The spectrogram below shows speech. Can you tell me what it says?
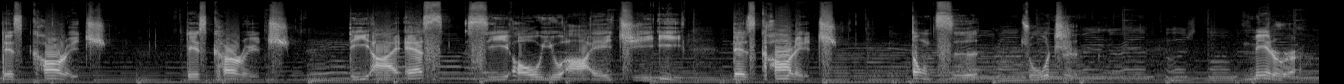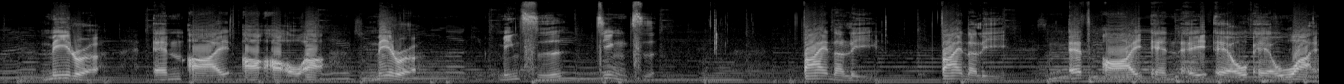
discourage, discourage, D I S C O U R A G E, discourage，动词，阻止。mirror, mirror, M I R R O R, mirror, 名词，镜子。finally, finally, F I N A L L Y,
